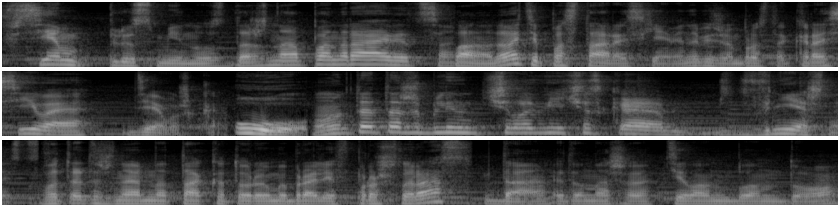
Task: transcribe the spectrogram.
всем плюс-минус должна понравиться. Ладно, давайте по старой схеме напишем просто красивая девушка. О, вот это же, блин, человеческая внешность. Вот это же, наверное, та, которую мы брали в прошлый раз. Да, это наша Тилан Бландо.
